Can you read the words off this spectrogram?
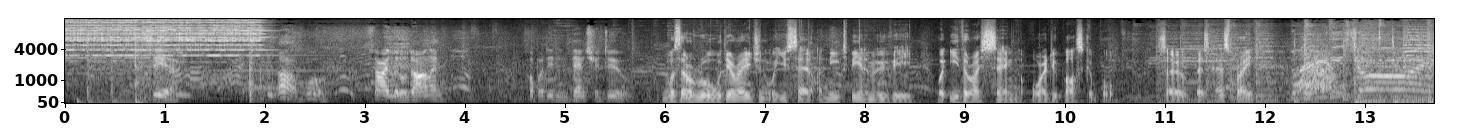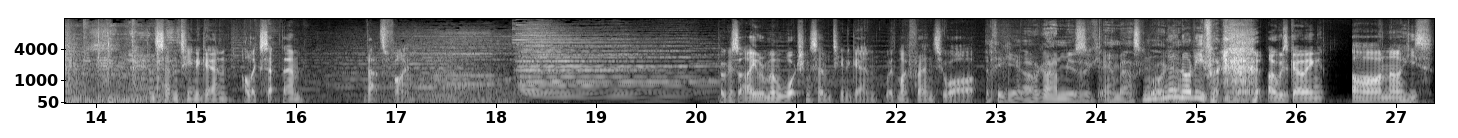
See ya. Oh, whoa. Sorry, little darling. Hope I didn't dent your do. Was there a rule with your agent where you said, I need to be in a movie where either I sing or I do basketball? So there's Hairspray and 17 again. I'll accept them. That's fine. Because I remember watching 17 again with my friends who are. And thinking, oh god, music and basketball. No, again. not even. I was going, oh no, he's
